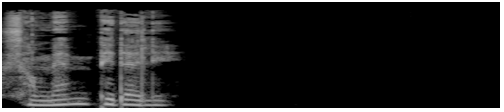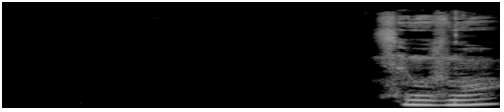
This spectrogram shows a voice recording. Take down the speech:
sans même pédaler. Ce mouvement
